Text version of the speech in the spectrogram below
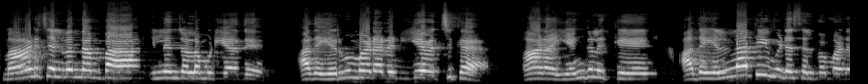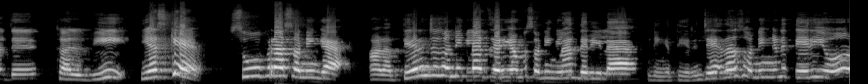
மாடு செல்வம் தான்ப்பா இல்லைன்னு சொல்ல முடியாது. அதை எருமை மாடான நீயே வச்சுக்க. ஆனா எங்களுக்கு அதை எல்லாத்தையும் விட செல்வமானது கல்வி. எஸ்கே சூப்பரா சொன்னீங்க. ஆனா தெரிஞ்சு சொன்னீங்களா தெரியாம சொன்னீங்களான்னு தெரியல. நீங்க தெரிஞ்சேதான் சொன்னீங்கன்னு தெரியும்.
